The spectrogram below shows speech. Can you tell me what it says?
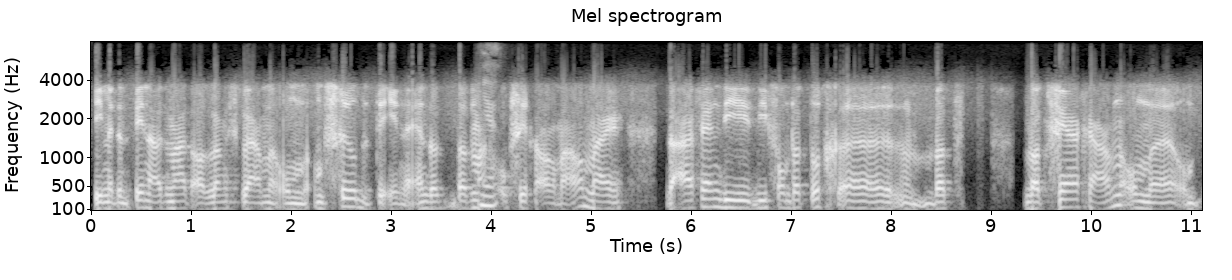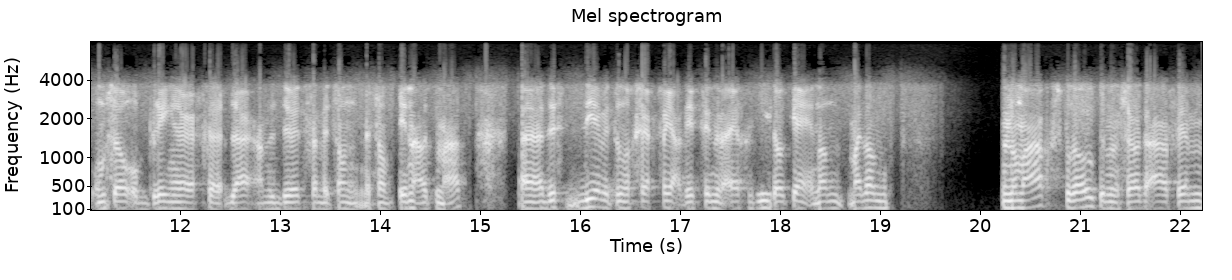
die met een pinautomaat al langskwamen om, om schulden te innen. En dat, dat mag ja. op zich allemaal, maar de AFN die, die vond dat toch uh, wat, wat ver gaan om, uh, om, om zo opdringerig uh, daar aan de deur te staan met zo'n met zo'n pinautomaat. dus die hebben toen gezegd van ja, dit vinden we eigenlijk niet oké. En dan, maar dan normaal gesproken dan zou de AFM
